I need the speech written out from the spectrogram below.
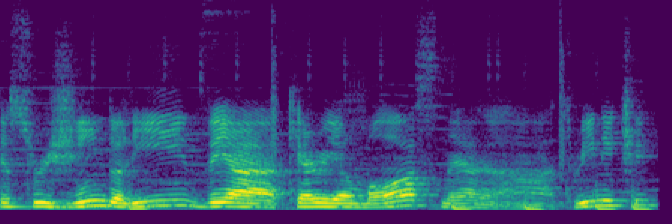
ressurgindo ali, vê a Carrie Ann Moss, né, a Trinity,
